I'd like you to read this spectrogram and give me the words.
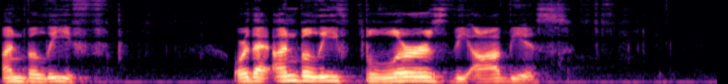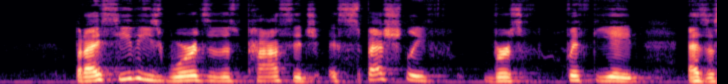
unbelief, or that unbelief blurs the obvious. But I see these words of this passage, especially verse 58, as a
